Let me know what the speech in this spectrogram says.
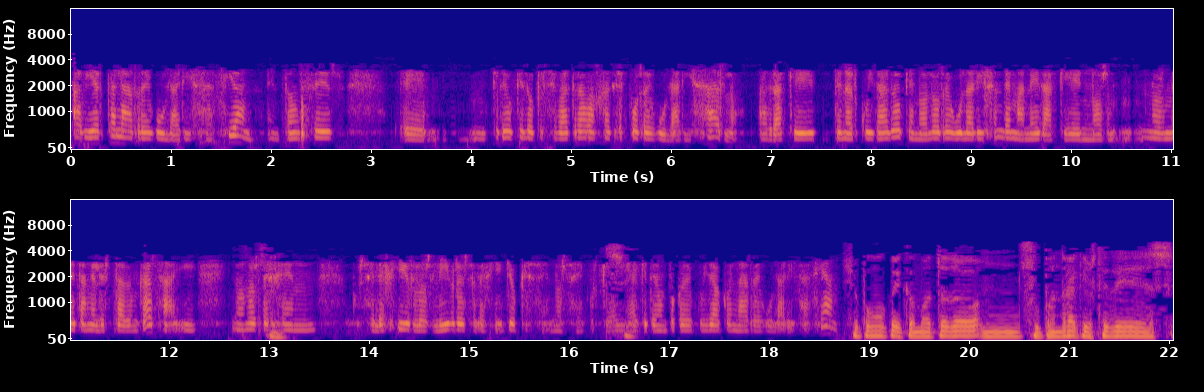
abierta a la regularización. Entonces, eh, creo que lo que se va a trabajar es por regularizarlo. Habrá que tener cuidado que no lo regularicen de manera que nos, nos metan el Estado en casa y no nos dejen pues elegir los libros, elegir yo qué sé, no sé, porque hay que tener un poco de cuidado con la regularización. Supongo que como todo mm, supondrá que ustedes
